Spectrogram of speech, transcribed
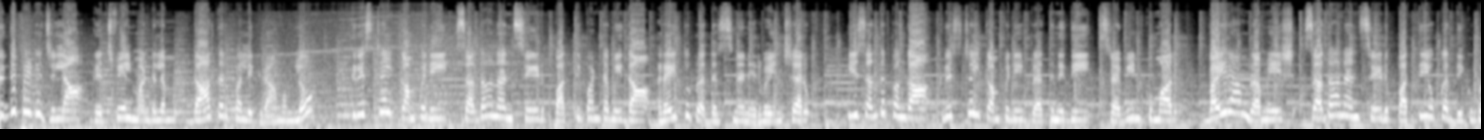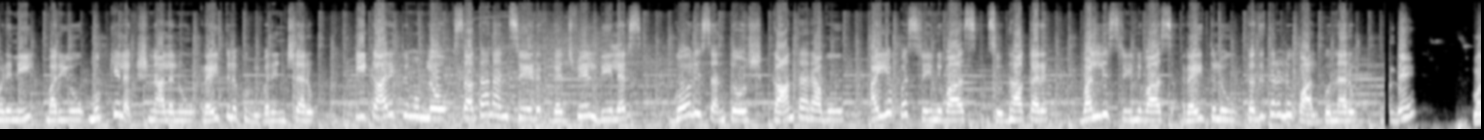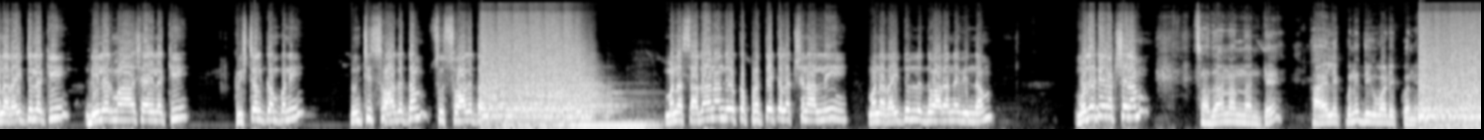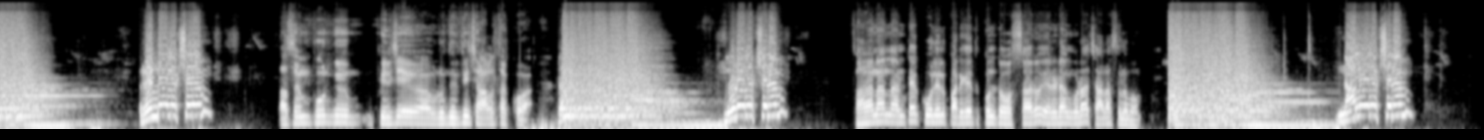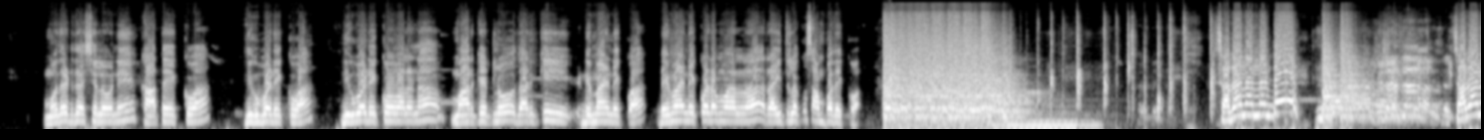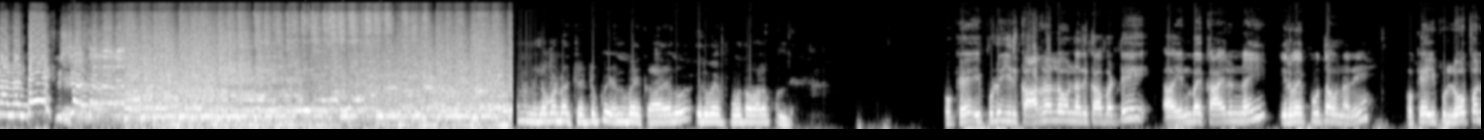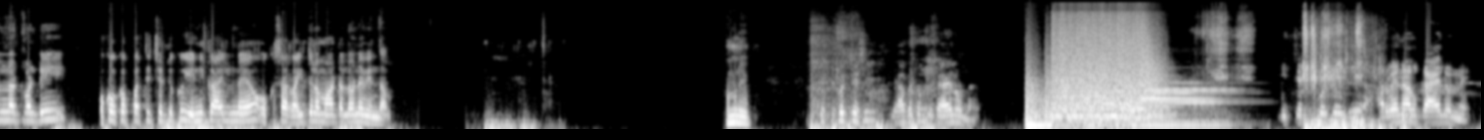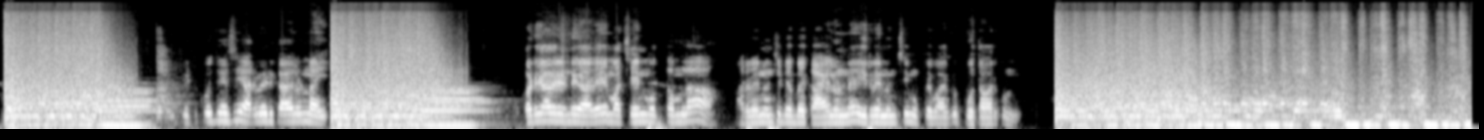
సిద్దిపేట జిల్లా గజ్వేల్ మండలం దాతర్పల్లి గ్రామంలో క్రిస్టల్ కంపెనీ సదానంద్ సీడ్ పత్తి పంట మీద రైతు ప్రదర్శన నిర్వహించారు. ఈ సందర్భంగా క్రిస్టల్ కంపెనీ ప్రతినిధి ప్రవీణ్ కుమార్ బైరాం రమేష్ సదానంద్ సీడ్ పత్తి యొక్క దిగుబడిని మరియు ముఖ్య లక్షణాలను రైతులకు వివరించారు. ఈ కార్యక్రమంలో సదానంద్ సీడ్ గజ్వేల్ డీలర్స్ గోలి సంతోష్ కాంతారావు అయ్యప్ప శ్రీనివాస్ సుధాకర్ వల్లి శ్రీనివాస్ రైతులు తదితరులు పాల్గొన్నారు. మన రైతులకి డీలర్ మహాశయులకి క్రిస్టల్ కంపెనీ నుంచి స్వాగతం సుస్వాగతం. మన సదానంద్ యొక్క ప్రత్యేక లక్షణాల్ని మన రైతుల ద్వారానే విందాం. మొదటి లక్షణం? సదానంద్ అంటే కాయలు ఎక్కువని దిగుబడి ఎక్కువని. రెండో లక్షణం? అసంపూర్కి పిలిచే వృద్ధి చాలా తక్కువ. మూడో లక్షణం? సదానంద్ అంటే కూలీలు పరిగెత్తుకుంటూ వస్తారు ఎరడం కూడా చాలా సులభం. నాలుగో లక్షణం? మొదటి దశలోనే ఖాతా ఎక్కువ దిగుబడి ఎక్కువ. దిగుబడి ఎక్కువ వలన మార్కెట్లో దానికి డిమాండ్ ఎక్కువ. డిమాండ్ ఎక్కువడం వలన రైతులకు సంపద ఎక్కువ. సదానంద్ అంటే సదానంద్ అంటే నిలబడ్డ చెట్టుకు ఎనభై కాయలు ఇరవై పూత వరకు ఉంది. ఓకే ఇప్పుడు ఇది కార్నర్లో ఉన్నది కాబట్టి ఎనభై కాయలు ఉన్నాయి ఇరవై పూత ఉన్నది. ఓకే ఇప్పుడు లోపల ఉన్నటువంటి ఒక్కొక్క పత్తి చెట్టుకు ఎన్ని కాయలు ఉన్నాయో ఒకసారి రైతుల మాటల్లోనే విందాం. చెట్టుకు వచ్చేసి యాభై తొమ్మిది కాయలు ఉన్నాయి ఈ చెట్టుకు వచ్చేసి అరవై నాలుగు కాయలు ఉన్నాయి చెట్టుకు వచ్చేసి అరవై ఏడు కాయలు ఉన్నాయి ఒకటి కాదు రెండు కాదే. మా చేను మొత్తంలో అరవై నుంచి డెబ్బై కాయలు ఉన్నాయి ఇరవై నుంచి ముప్పై వరకు పూత వరకు ఉంది.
